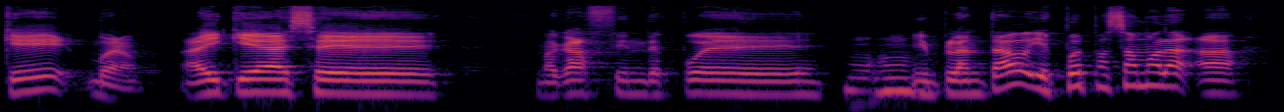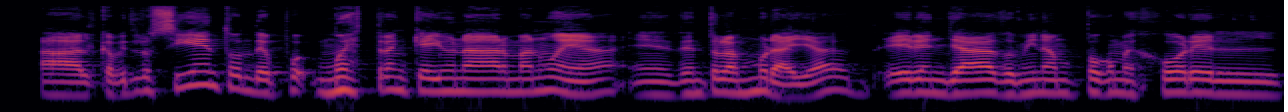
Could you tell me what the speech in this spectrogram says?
que, bueno, ahí queda ese McGuffin después implantado y después pasamos a al capítulo siguiente donde muestran que hay una arma nueva eh, dentro de las murallas. Eren ya domina un poco mejor el,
